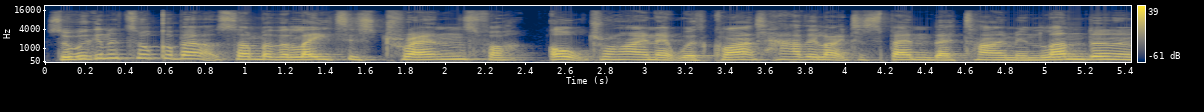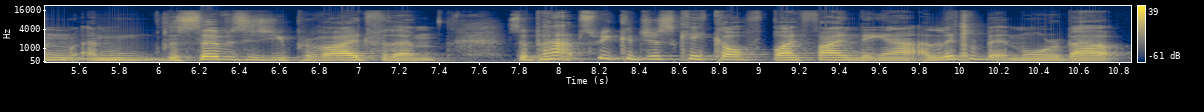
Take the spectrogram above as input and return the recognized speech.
So, we're going to talk about some of the latest trends for ultra high net worth clients, how they like to spend their time in London, and, and the services you provide for them. So, perhaps we could just kick off by finding out a little bit more about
